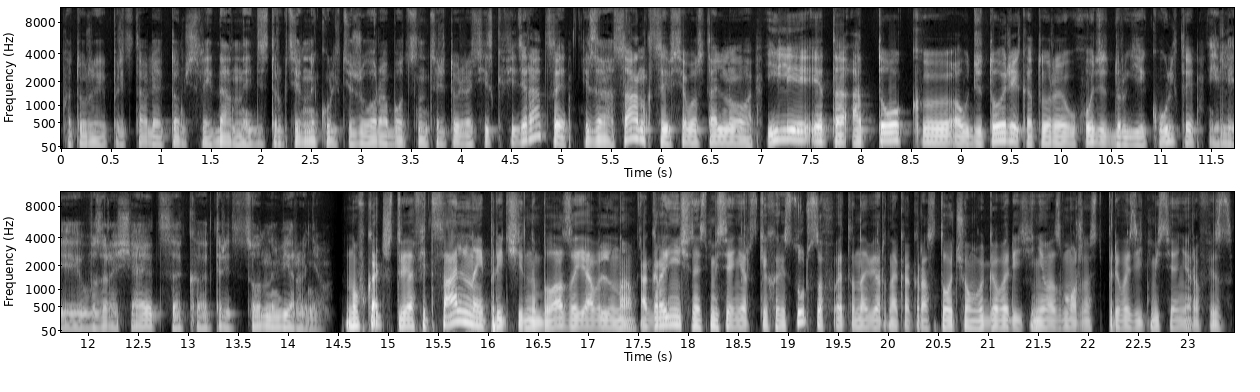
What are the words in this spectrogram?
которые представляют в том числе и данный деструктивный культ, тяжело работать на территории Российской Федерации из-за санкций и всего остального, или это отток э, аудитории, которая уходит в другие культы или возвращается к традиционным верованиям? Но в качестве официальной причины была заявлена ограниченность миссионерских ресурсов. Это, наверное, как раз то, о чем вы говорите, невозможность привозить миссионеров из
